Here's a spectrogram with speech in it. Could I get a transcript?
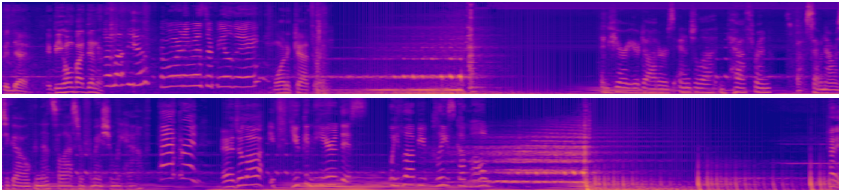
Good day. Hey, be home by dinner. I love you. Good morning, Mr. Fielding. Morning, Catherine. And here are your daughters, Angela and Catherine. It's about seven hours ago, and that's the last information we have. Catherine! Angela? If you can hear this, we love you. Please come home. Hey.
